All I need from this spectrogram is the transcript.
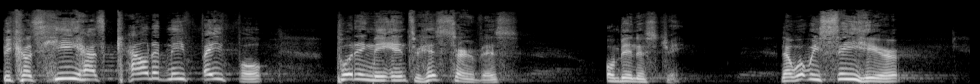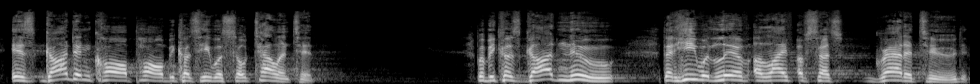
because he has counted me faithful, putting me into his service or ministry. Now what we see here is God didn't call Paul because he was so talented but because God knew that he would live a life of such gratitude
